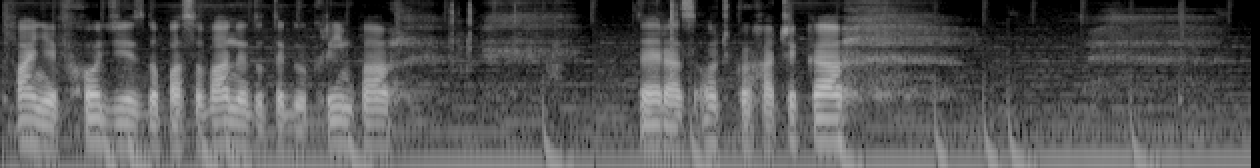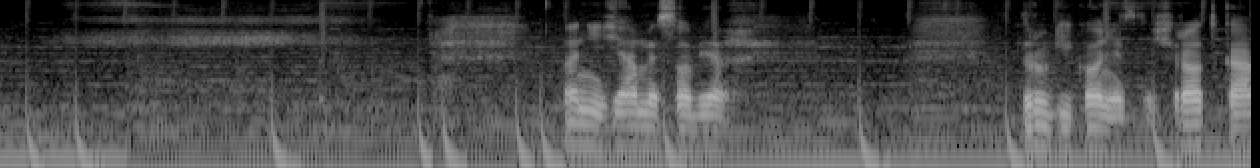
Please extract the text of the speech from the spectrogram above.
Fajnie wchodzi, jest dopasowany do tego crimpa. Teraz oczko haczyka. Naniziamy sobie drugi koniec do środka.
